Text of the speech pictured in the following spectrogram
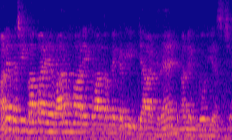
અને પછી બાપાએ વારંવાર એક વાત તમને કરી કે આ ગ્રેન્ડ અને ગ્લોરિયસ છે.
